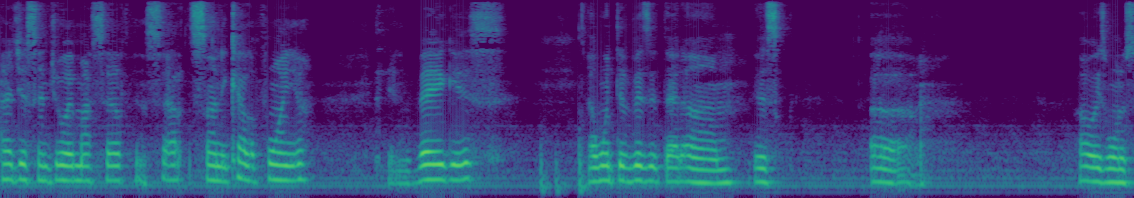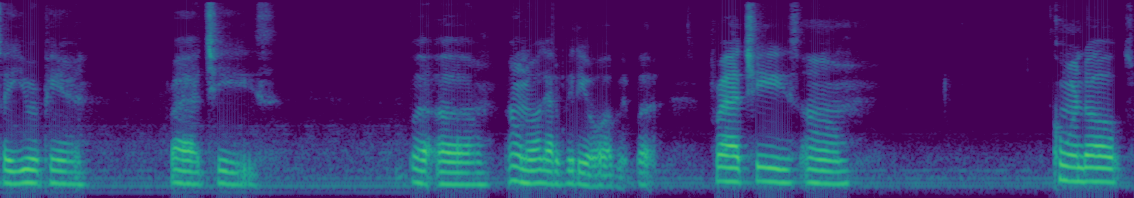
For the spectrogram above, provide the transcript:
I just enjoyed myself in sunny California, in Vegas. I went to visit that um this uh I always want to say European fried cheese. But uh I don't know, I got a video of it, but fried cheese, um corn dogs,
